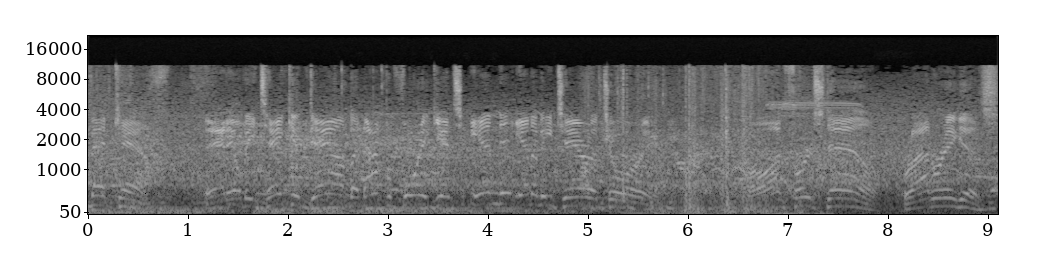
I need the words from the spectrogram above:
Metcalf. And he'll be taken down, but not before he gets into enemy territory. On first down, Rodriguez.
